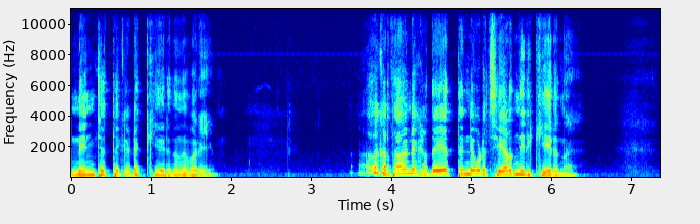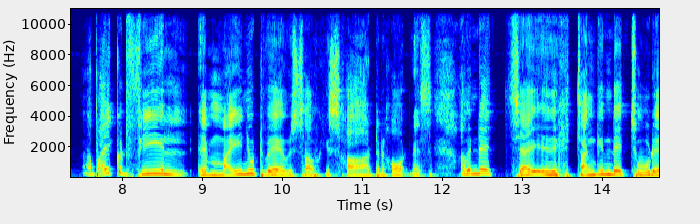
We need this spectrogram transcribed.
നെഞ്ചത്ത് കിടക്കുകയായിരുന്നെന്ന് പറയും. അത് കർത്താവിന്റെ ഹൃദയത്തിന്റെ കൂടെ ചേർന്നിരിക്കുകയായിരുന്നു. അപ്പോൾ I could feel a minute waves of his heart and hotness അവന്റെ ചങ്കിന്റെ ചൂട്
